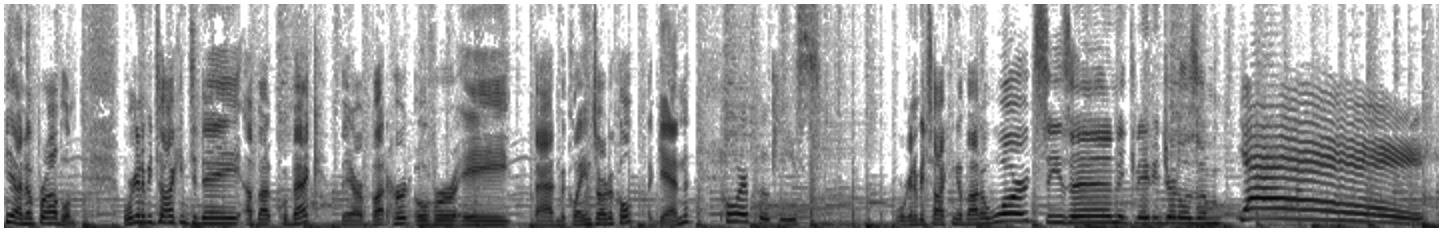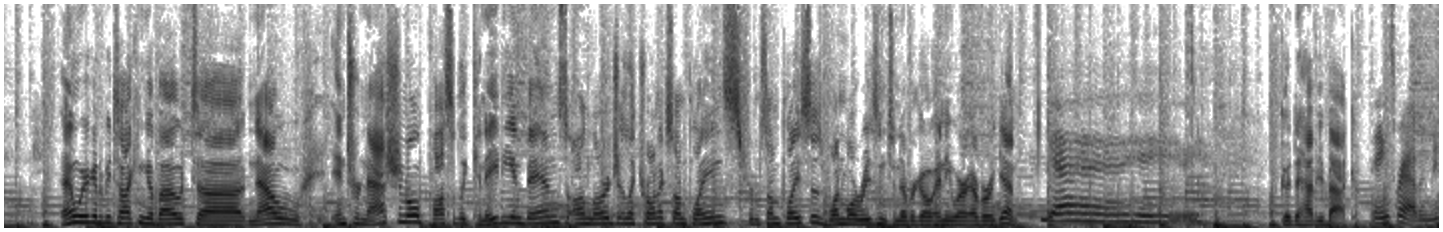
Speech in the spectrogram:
Yeah, no problem. We're going to be talking today about Quebec. They are butthurt over a bad Maclean's article again. Poor Pookies. We're going to be talking about award season in Canadian journalism. Yay! And we're going to be talking about uh, now international, possibly Canadian bans on large electronics on planes from some places. One more reason to never go anywhere ever again. Yay! Good to have you back. Thanks for having me.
